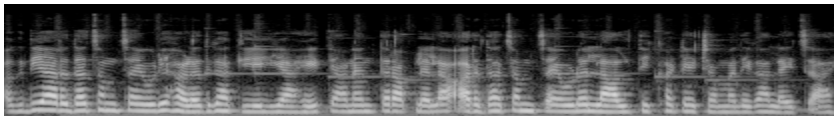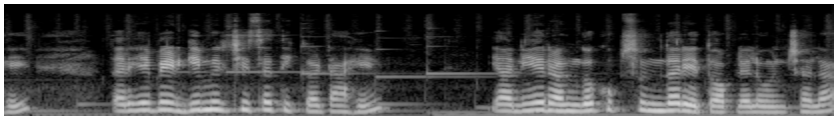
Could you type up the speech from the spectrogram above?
अगदी अर्धा चमचा एवढी हळद घातलेली आहे. त्यानंतर आपल्याला अर्धा चमचा एवढं लाल तिखट याच्यामध्ये घालायचं आहे. तर हे बेडगी मिरचीचं तिखट आहे. याने रंग खूप सुंदर येतो आपल्या लोणच्याला.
